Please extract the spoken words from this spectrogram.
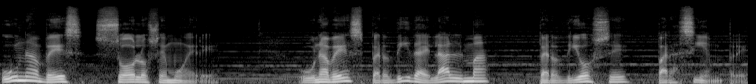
Una vez solo se muere. Una vez perdida el alma, perdióse para siempre.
